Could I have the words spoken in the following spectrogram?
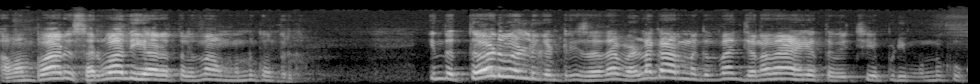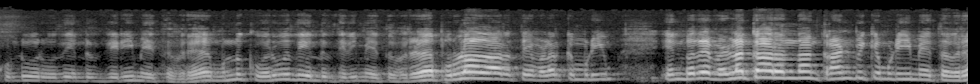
அவன் பாரு சர்வாதிகாரத்தில் தான் அவன் முன்னுக்கு வந்திருக்கான். இந்த தேர்ட் வேர்ல்டு கண்ட்ரிஸ் அதாவது வெள்ளக்காரனுக்கு தான் ஜனநாயகத்தை வச்சு எப்படி முன்னுக்கு கொண்டு வருவது என்று தெரியுமே தவிர முன்னுக்கு வருவது என்று தெரியுமே தவிர பொருளாதாரத்தை வளர்க்க முடியும் என்பதை வெள்ளக்காரன் தான் காண்பிக்க முடியுமே தவிர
